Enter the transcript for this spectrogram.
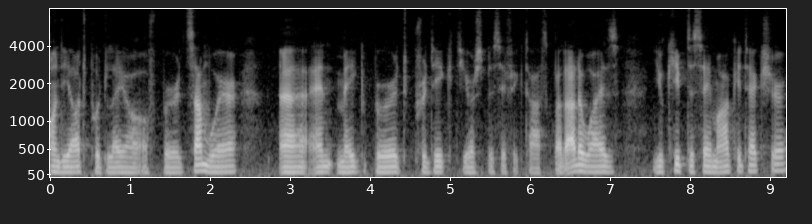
on the output layer of BERT somewhere uh, and make BERT predict your specific task. But otherwise, you keep the same architecture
